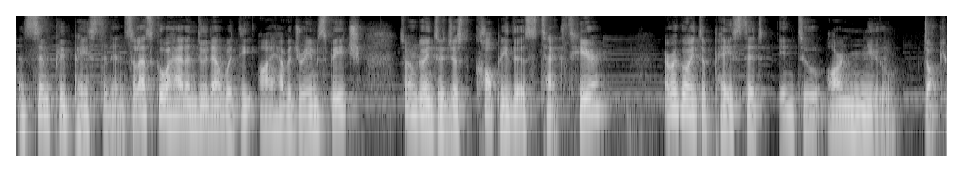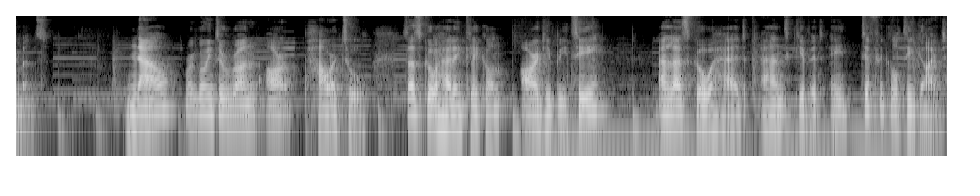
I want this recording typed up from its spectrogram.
and simply paste it in. So let's go ahead and do that with the I have a dream speech. So I'm going to just copy this text here and we're going to paste it into our new document. Now we're going to run our power tool. So let's go ahead and click on RDPT and let's go ahead and give it a difficulty guide.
